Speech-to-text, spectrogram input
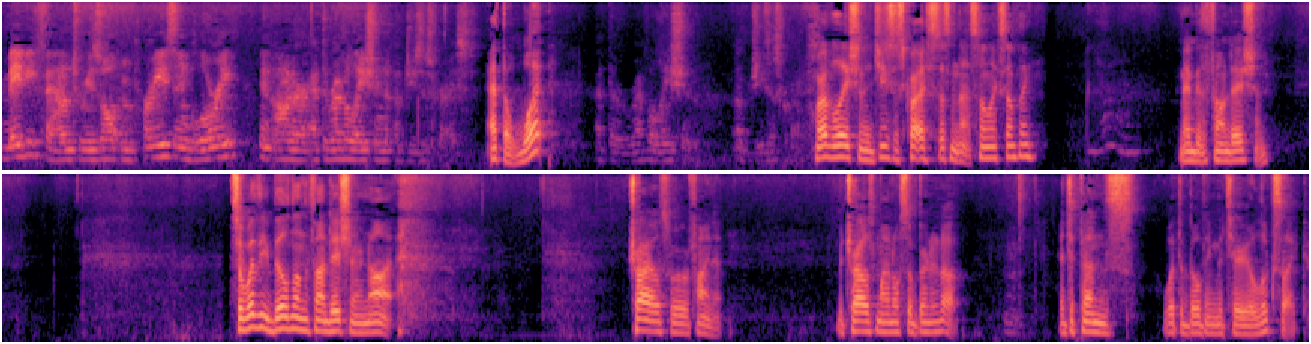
May be found to result in praise and glory and honor at the revelation of Jesus Christ. At the what? At the revelation of Jesus Christ. Revelation of Jesus Christ. Doesn't that sound like something? Maybe the foundation. So, whether you build on the foundation or not, trials will refine it. But trials might also burn it up. It depends what the building material looks like.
